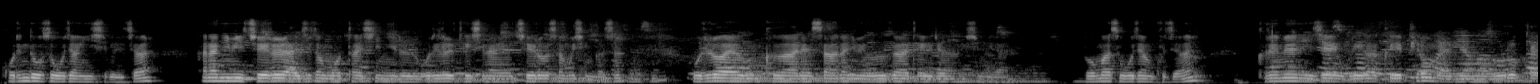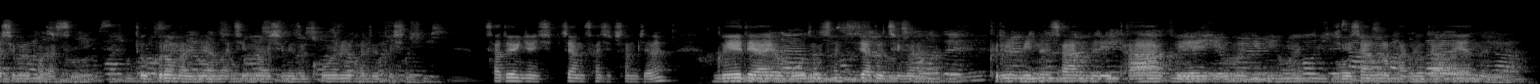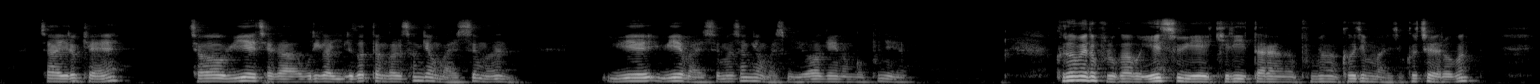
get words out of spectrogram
고린도후서 5장 21절 하나님이 죄를 알지도 못하신 이를 우리를 대신하여 죄로 삼으신 것은 우리로 하여금 그 안에서 하나님의 의가 되리라 하십니다. 로마서 5장 9절 그러면 이제 우리가 그의 피로 말미암아 의롭다 하심을 받았으니 또 그로 말미암아 진노하심에서 구원을 받을 것이니 사도행전 10장 43절 그에 대하여 모든 선지자도 증언하고 그를 믿는 사람들이 다 그의 이름을 힘입어 죄상을 받는다 하였느니라. 자 이렇게 저 위에 제가 우리가 읽었던 걸 성경 말씀은 위에 위에 말씀은 성경 말씀 요약해 놓은 것 뿐이에요. 그럼에도 불구하고 예수 위에 길이 있다라는 건 분명한 거짓말이죠. 그렇죠, 여러분?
